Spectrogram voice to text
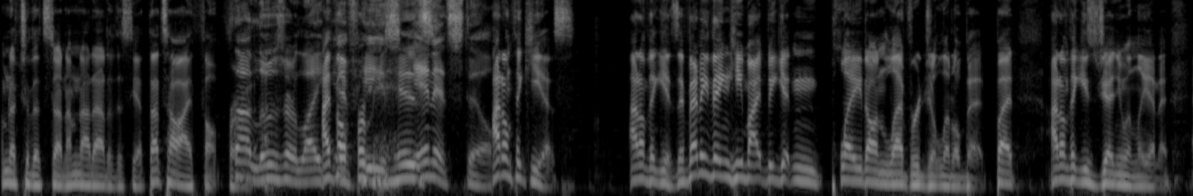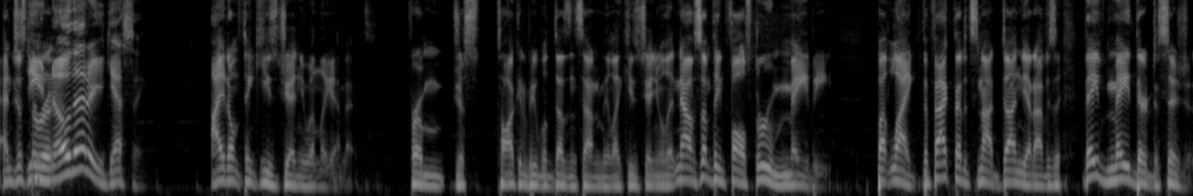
I'm not sure that's done. I'm not out of this yet. That's how I felt for It's not loser like I felt from he's his, in it still. I don't think he is. I don't think he is. If anything, he might be getting played on leverage a little bit, but I don't think he's genuinely in it. And just Do you re- know that or are you guessing? I don't think he's genuinely in it. From just talking to people, it doesn't sound to me like he's genuinely. Now, if something falls through, maybe. But like the fact that it's not done yet, obviously, they've made their decision.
